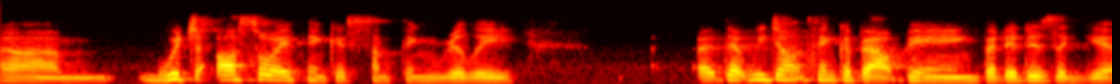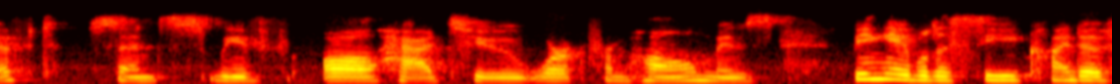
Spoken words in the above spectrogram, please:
um, which also I think is something really uh, that we don't think about being, but it is a gift since we've all had to work from home is being able to see kind of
